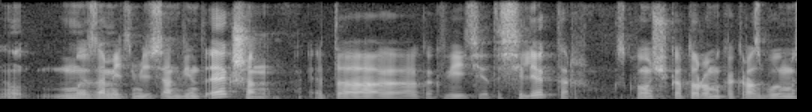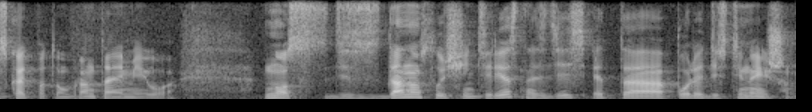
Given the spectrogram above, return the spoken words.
ну, мы заметим здесь unwind action. Это, как видите, это селектор, с помощью которого мы как раз будем искать потом в рантайме его. Но здесь, в данном случае интересно, здесь это поле destination.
